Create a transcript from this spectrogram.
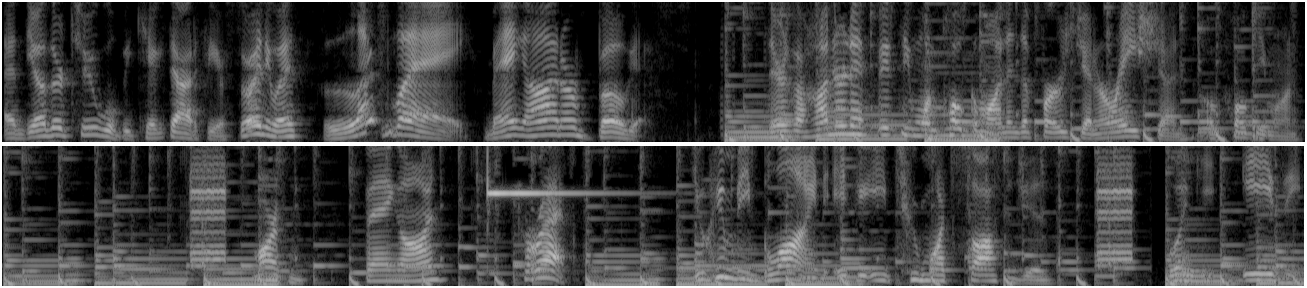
and the other two will be kicked out of here. So anyways, let's play Bang On or Bogus. There's 151 Pokemon in the first generation of Pokemon. Martin, bang on. Correct. You can be blind if you eat too much sausages. Blinky, easy.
